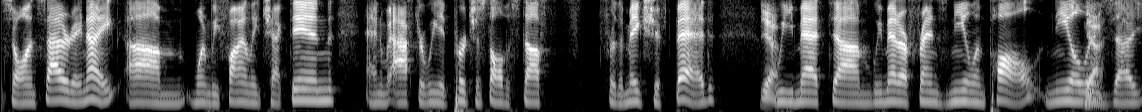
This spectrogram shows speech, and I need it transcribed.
So on Saturday night, um, when we finally checked in and after we had purchased all the stuff for the makeshift bed, Yeah. we met um, we met our friends Neil and Paul. Neil Yeah. is uh,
